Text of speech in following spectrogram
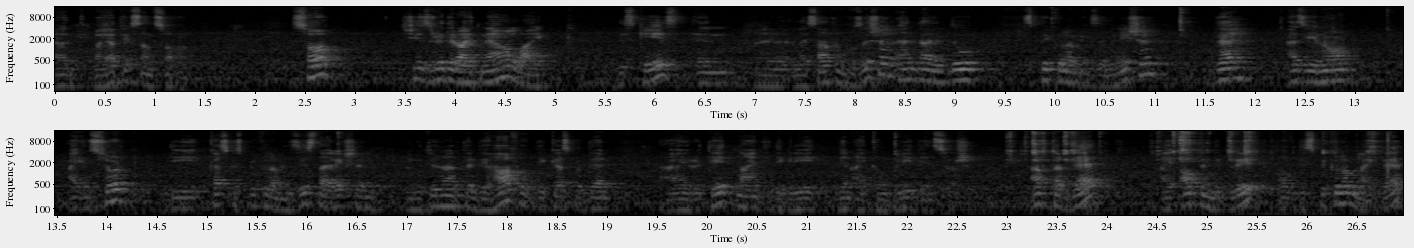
antibiotics and so on. So she is ready right now, like this case in uh, Lysatin position, and I'll do speculum examination. Then as you know, I insert the Cusco speculum in this direction longitudinal until the half of the Cusco, then I rotate 90 degree, then I complete the insertion. After that, I open the plate of the speculum like that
